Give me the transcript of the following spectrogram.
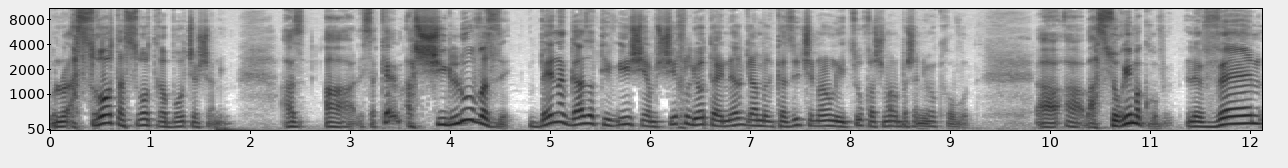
עשרות עשרות רבות של שנים. אז אה, לסכם, השילוב הזה בין הגז הטבעי שימשיך להיות האנרגיה המרכזית שלנו לייצור חשמל בשנים הקרובות, בעשורים הקרובים, לבין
